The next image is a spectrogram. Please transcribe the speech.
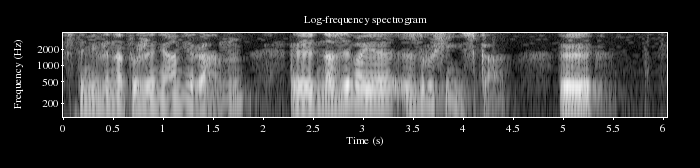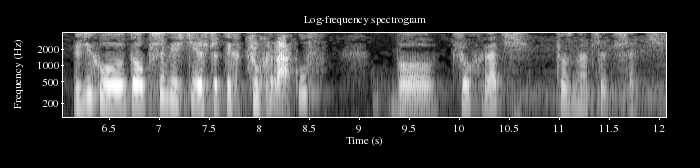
z tymi wynaturzeniami ran y, nazywa je z Rusińska. Y, Zdzichu, to przywieź ci jeszcze tych czuchraków, bo czuchrać to znaczy trzeć.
